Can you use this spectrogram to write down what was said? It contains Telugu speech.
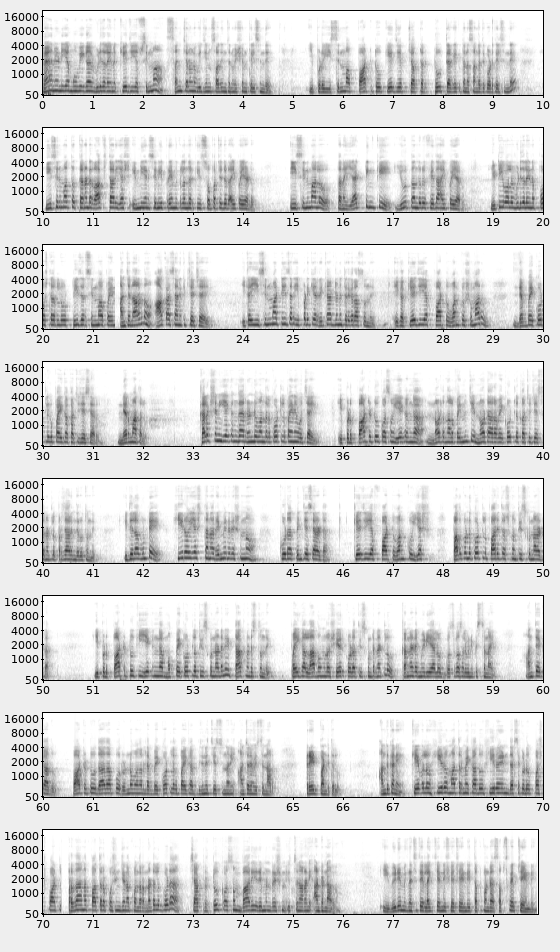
పాన్ ఇండియా మూవీగా విడుదలైన కేజీఎఫ్ సినిమా సంచలన విజయం సాధించిన విషయం తెలిసిందే. ఇప్పుడు ఈ cinema part two KGF chapter two తెరకెక్కుతున్న సంగతి కూడా తెలిసిందే. ఈ సినిమాతో Kannada rock star Yash Indian cine ప్రేమికులందరికీ సుపరిచితుడు అయిపోయాడు. ఈ సినిమాలో తన యాక్టింగ్కి యూత్ అందరూ ఫిదా అయిపోయారు. ఇటీవల విడుదలైన పోస్టర్లు టీజర్ సినిమాపై అంచనాలను ఆకాశానికి చేర్చాయి. ఇక ఈ సినిమా టీజర్ ఇప్పటికే రికార్డులను తిరగరాస్తుంది. ఇక కేజీఎఫ్ పార్ట్ వన్కు సుమారు డెబ్బై కోట్లకు పైగా ఖర్చు చేశారు నిర్మాతలు. కలెక్షన్ ఏకంగా రెండు వందల కోట్ల పైనే వచ్చాయి. ఇప్పుడు పార్ట్ టూ కోసం ఏకంగా నూట నలభై నుంచి నూట అరవై కోట్లు ఖర్చు చేస్తున్నట్లు ప్రచారం జరుగుతుంది. ఇదిలా ఉంటే హీరో యష్ తన రెమ్యూనరేషన్ను కూడా పెంచేశారట. కేజీఎఫ్ పార్ట్ వన్కు యష్ పదకొండు కోట్లు పారితోషికం తీసుకున్నారట. ఇప్పుడు పార్ట్ టూకి ఏకంగా ముప్పై కోట్లు తీసుకున్నాడని టాక్ నడుస్తుంది. పైగా లాభంలో షేర్ కూడా తీసుకుంటున్నట్లు కన్నడ మీడియాలో గుసగుసలు వినిపిస్తున్నాయి. అంతేకాదు పార్ట్ టూ దాదాపు రెండు వందల డెబ్బై కోట్లకు పైగా బిజినెస్ చేస్తుందని అంచనా వేస్తున్నారు ట్రేడ్ పండితులు. అందుకనే కేవలం హీరో మాత్రమే కాదు హీరోయిన్ దర్శకుడు ఫస్ట్ పార్ట్ ప్రధాన పాత్ర పోషించిన కొందరు నటులకు కూడా చాప్టర్ టూ కోసం భారీ రిమ్యునరేషన్ ఇస్తున్నారని అంటున్నారు. ఈ వీడియో మీకు నచ్చితే లైక్ చేయండి షేర్ చేయండి తప్పకుండా సబ్స్క్రైబ్ చేయండి.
